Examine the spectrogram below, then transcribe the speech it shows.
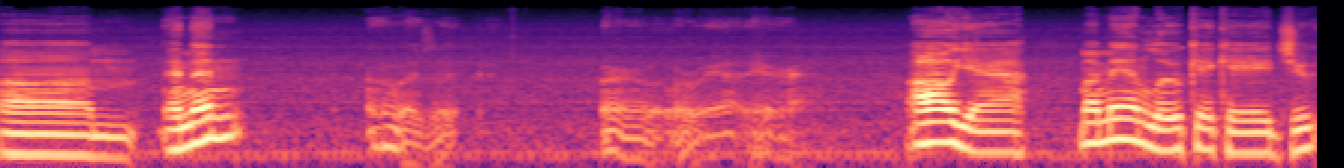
Um, and then, who is it? Where, where are we at here? Oh yeah, my man Luke, aka Ju-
